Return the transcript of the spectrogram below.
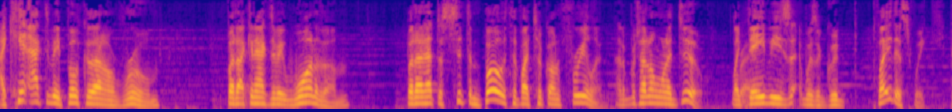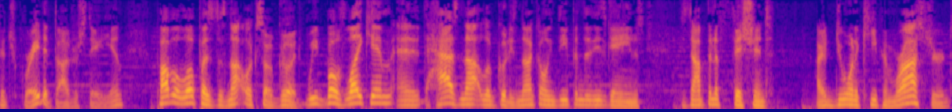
I can't activate both because I don't have room, but I can activate one of them. But I'd have to sit them both if I took on Freeland, and- which I don't want to do. Like Right. Davies was a good play this week. He pitched great at Dodger Stadium. Pablo Lopez does not look so good. We both like him, and it has not looked good. He's not going deep into these games. He's not been efficient. I do want to keep him rostered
